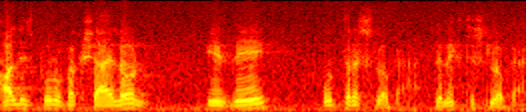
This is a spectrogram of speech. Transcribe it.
all this Purvapaksha alone is the Uttara the next Shloka.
